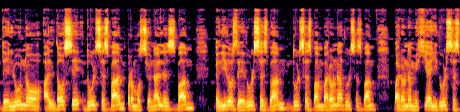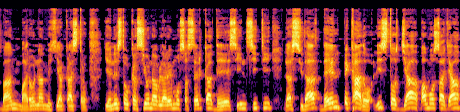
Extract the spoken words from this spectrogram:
del 1 al 12, Dulces Bam, promocionales Bam, pedidos de Dulces Bam, Dulces Bam Varona, Dulces Bam Varona Mejía y Dulces Bam Varona Mejía Castro. Y en esta ocasión hablaremos acerca de Sin City, la ciudad del pecado. ¿Listos ya? Vamos allá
